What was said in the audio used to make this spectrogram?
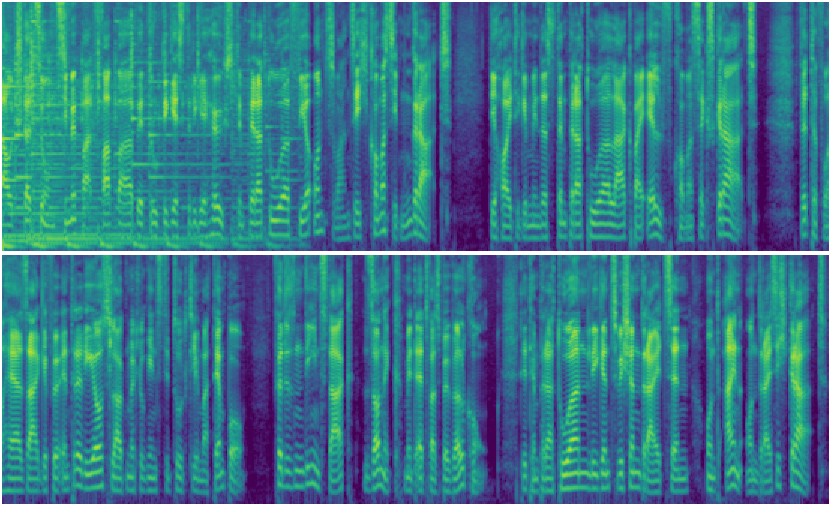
Laut Station Simepar Fapa betrug die gestrige Höchsttemperatur 24,7 Grad. Die heutige Mindesttemperatur lag bei 11,6 Grad. Wettervorhersage für Entre Rios laut Metlog-Institut Klimatempo. Für diesen Dienstag sonnig mit etwas Bewölkung. Die Temperaturen liegen zwischen 13 und 31 Grad.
